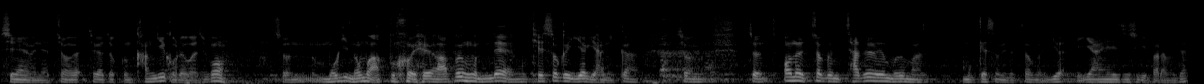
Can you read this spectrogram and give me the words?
제가 조금 감기 걸려가지고 전 목이 너무 아픈 거예요. 아픈 건데 뭐 계속 그 이야기하니까 좀, 좀 오늘 조금 자주 물 먹겠습니다. 조금 양해해 주시기 바랍니다.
